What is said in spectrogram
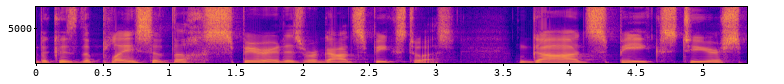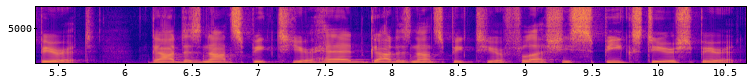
Because the place of the Spirit is where God speaks to us. God speaks to your spirit. God does not speak to your head. God does not speak to your flesh. He speaks to your spirit.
